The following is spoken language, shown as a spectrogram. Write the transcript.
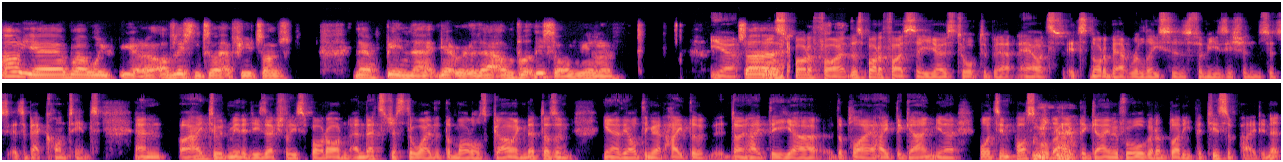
oh yeah, well we, you know, I've listened to that a few times. Now bin that, get rid of that, and put this on. You know, Yeah. So- well, Spotify, the Spotify CEOs talked about how it's it's not about releases for musicians. It's it's about content. And I hate to admit it, he's actually spot on. And that's just the way that the model's going. That doesn't, you know, the old thing about hate the don't hate the uh the player, hate the game. You know, well, it's impossible to hate the game if we've all got to bloody participate in it.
